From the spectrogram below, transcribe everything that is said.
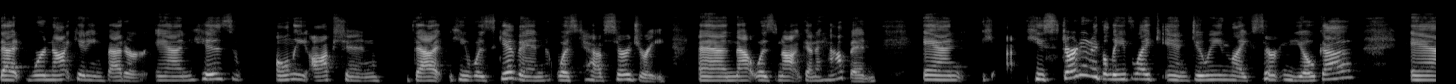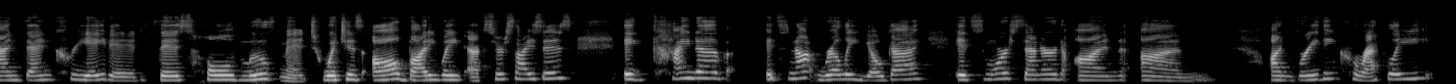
that were not getting better. And his only option that he was given was to have surgery and that was not going to happen. And he started i believe like in doing like certain yoga and then created this whole movement which is all body weight exercises. It kind of it's not really yoga. It's more centered on um on breathing correctly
